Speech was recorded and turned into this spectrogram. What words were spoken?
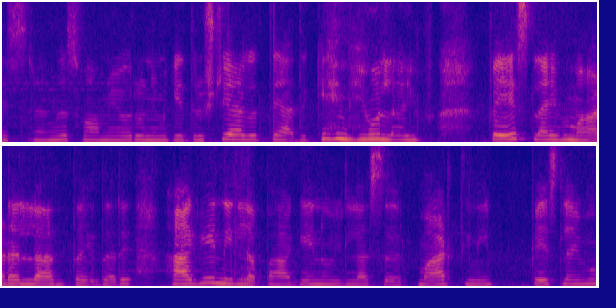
ಎಸ್ ರಂಗಸ್ವಾಮಿಯವರು ನಿಮಗೆ ದೃಷ್ಟಿ ಆಗುತ್ತೆ ಅದಕ್ಕೆ ನೀವು ಲೈವ್ ಫೇಸ್ ಲೈವ್ ಮಾಡಲ್ಲ ಅಂತ ಇದ್ದಾರೆ. ಹಾಗೇನಿಲ್ಲಪ್ಪ, ಹಾಗೇನೂ ಇಲ್ಲ ಸರ್. ಮಾಡ್ತೀನಿ ಫೇಸ್ ಲೈವು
